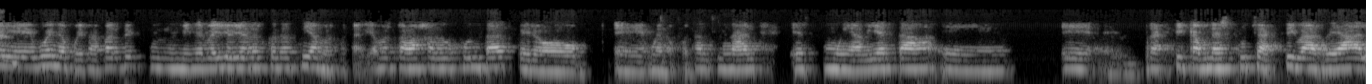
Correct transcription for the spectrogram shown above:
Eh, bueno, pues aparte, Minerva y yo ya nos conocíamos, porque habíamos trabajado juntas, pero eh, bueno, pues al final es muy abierta, eh, eh, practica una escucha activa real,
